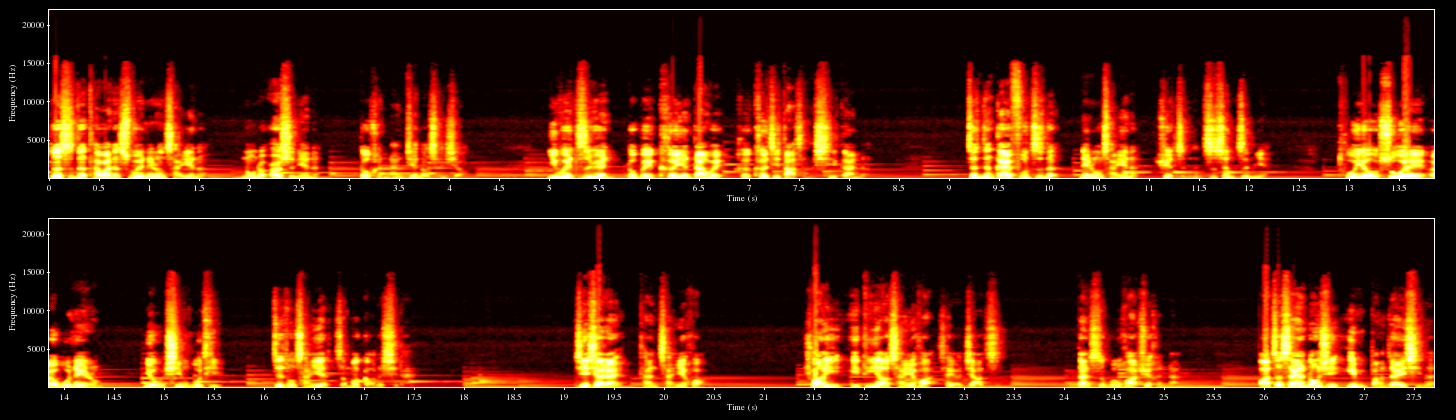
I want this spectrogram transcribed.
这使得台湾的数位内容产业呢，弄了二十年呢，都很难见到成效，因为资源都被科研单位和科技大厂吸干了，真正该扶植的内容产业呢，却只能自生自灭。徒有数位而无内容，有形无体，这种产业怎么搞得起来？接下来谈产业化，创意一定要产业化才有价值，但是文化却很难。把这三样东西硬绑在一起呢，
